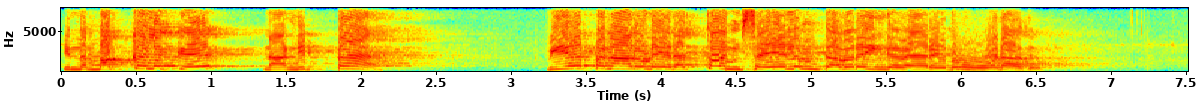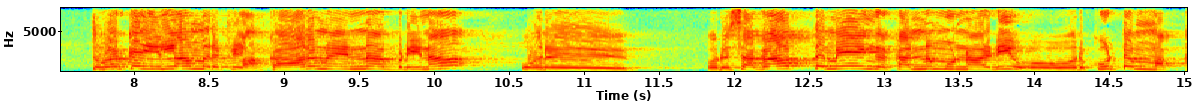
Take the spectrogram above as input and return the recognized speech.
இந்த மக்களுக்கு நான் நிற்பேன். வீரப்பனாருடைய ரத்தம் செயலும் தவிர இங்க வேற எதுவும் ஓடாது. துவக்க இல்லாம இருக்கலாம். காரணம் என்ன அப்படின்னா ஒரு ஒரு சகாப்தமே எங்க கண்ணு முன்னாடி ஒ- ஒரு கூட்டம் மக்கள்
